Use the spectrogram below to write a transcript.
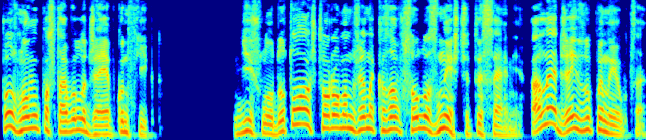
Що знову поставило Джея в конфлікт. Дійшло до того, що Роман вже наказав соло знищити Семі, але Джей зупинив це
